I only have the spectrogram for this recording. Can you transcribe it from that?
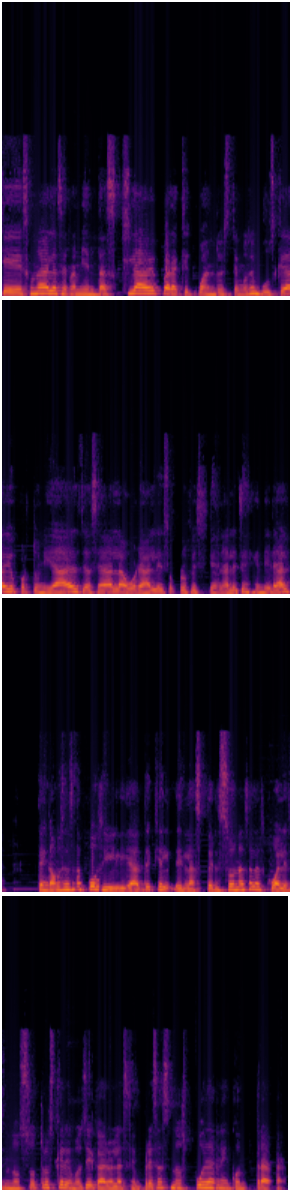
que es una de las herramientas clave para que cuando estemos en búsqueda de oportunidades, ya sea laborales o profesionales en general, tengamos esa posibilidad de que las personas a las cuales nosotros queremos llegar o las empresas nos puedan encontrar.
